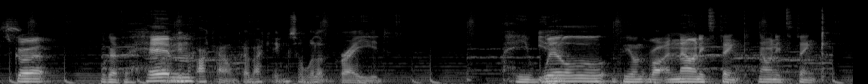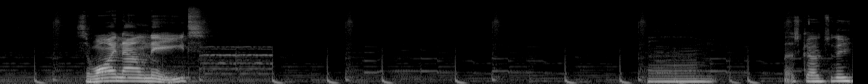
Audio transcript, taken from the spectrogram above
screw it. We'll go for him. Back out. Go back in. So we'll upgrade. He will be on the right. And now I need to think. Now I need to think. So I now need. Um. Let's go to the.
